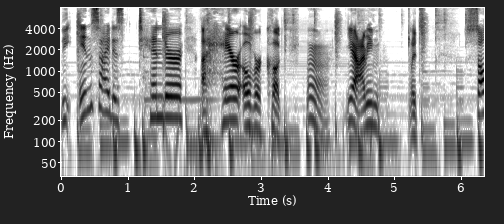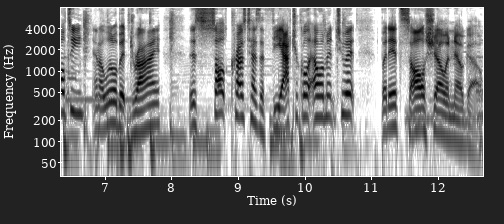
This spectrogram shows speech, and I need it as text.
The inside is tender, a hair overcooked. Mm, yeah, I mean, it's salty and a little bit dry. This salt crust has a theatrical element to it, but it's all show and no go.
